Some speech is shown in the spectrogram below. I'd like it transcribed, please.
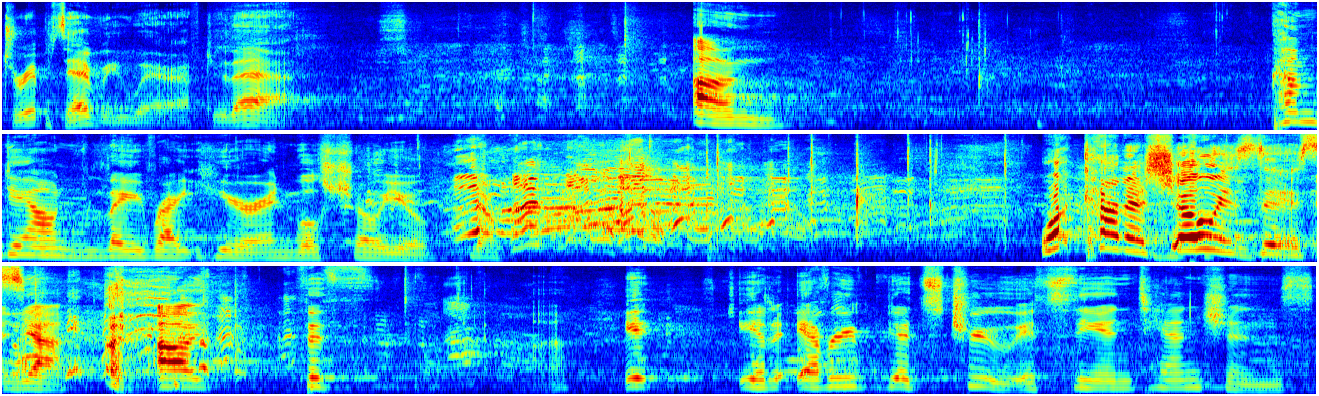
drips everywhere after that. Um, come down, lay right here, and we'll show you. No. What kind of show is this? yeah. Uh, the, it, it, every, it's true. It's the intentions.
